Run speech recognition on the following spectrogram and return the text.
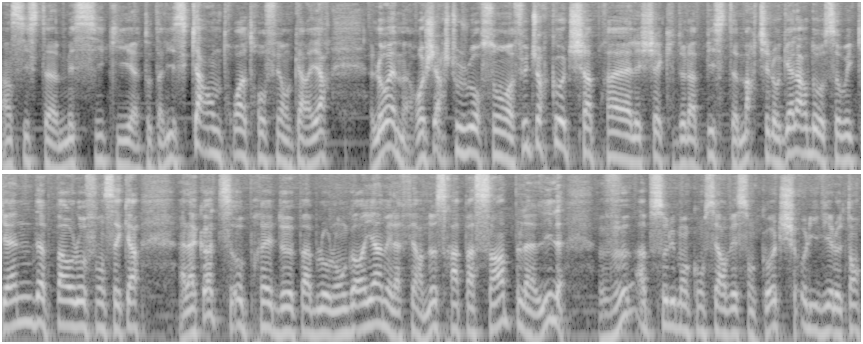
insiste Messi qui totalise 43 trophées en carrière. L'OM recherche toujours son futur coach après l'échec de la piste Marcelo Gallardo ce week-end. Paolo Fonseca à la cote auprès de Pablo Longoria, mais l'affaire ne sera pas simple. Lille veut absolument conserver son coach. Olivier Le Temps,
